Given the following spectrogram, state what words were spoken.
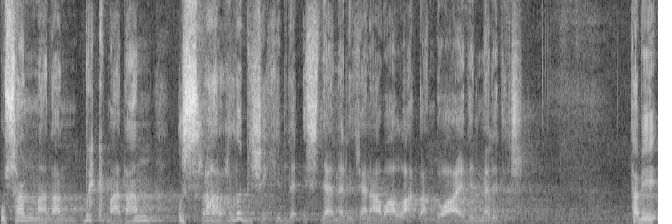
Usanmadan, bıkmadan ısrarlı bir şekilde istemeli Cenab-ı Allah'tan dua edilmelidir. Tabi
